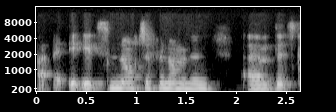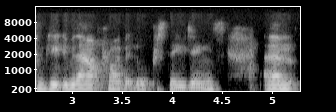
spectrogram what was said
uh, it's not a phenomenon um, that's completely without private law proceedings. Um,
